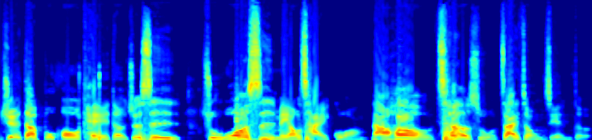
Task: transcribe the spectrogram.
觉得不 OK 的，就是主卧室没有采光，然后厕所在中间的，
